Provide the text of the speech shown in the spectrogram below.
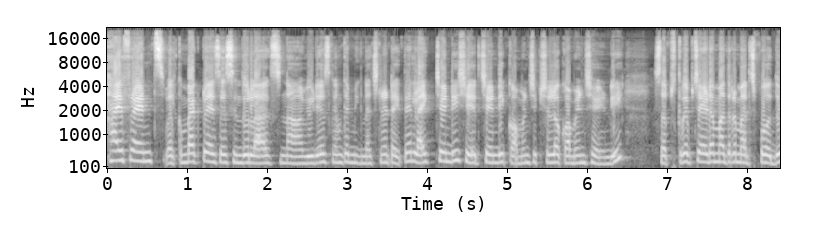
Hi friends welcome back to S S Sindhu vlogs నా వీడియోస్ కనుక మీకు నచ్చినట్టయితే లైక్ చేయండి షేర్ చేయండి కామెంట్ సెక్షన్లో కామెంట్ చేయండి. సబ్స్క్రైబ్ చేయడం మాత్రం మర్చిపోవద్దు.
